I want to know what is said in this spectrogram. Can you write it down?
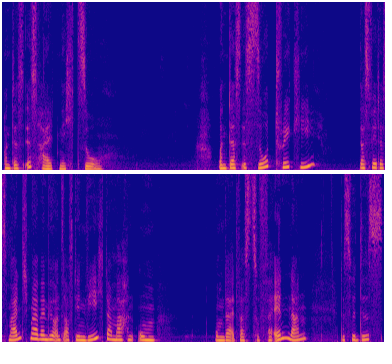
Und das ist halt nicht so. Und das ist so tricky, dass wir das manchmal, wenn wir uns auf den Weg da machen, um, um da etwas zu verändern, dass wir das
